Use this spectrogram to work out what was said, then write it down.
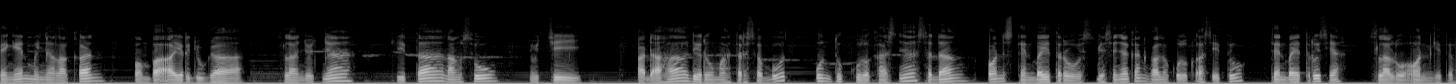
pengen menyalakan pompa air juga. Selanjutnya, kita langsung nyuci. Padahal di rumah tersebut untuk kulkasnya sedang on standby terus. Biasanya kan kalau kulkas itu standby terus ya, selalu on gitu.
